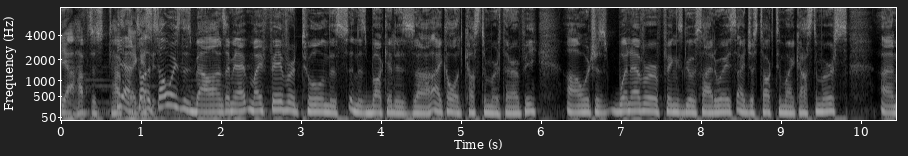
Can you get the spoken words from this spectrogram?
yeah, have to have. yeah, it's, it's it- always this balance. I mean, I, my favorite tool in this in this bucket is uh, I call it customer therapy, uh, which is whenever things go sideways, I just talk to my customers, and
